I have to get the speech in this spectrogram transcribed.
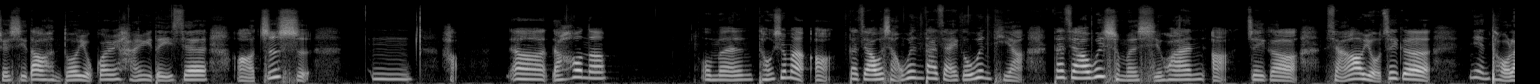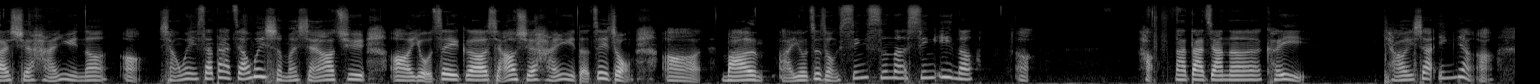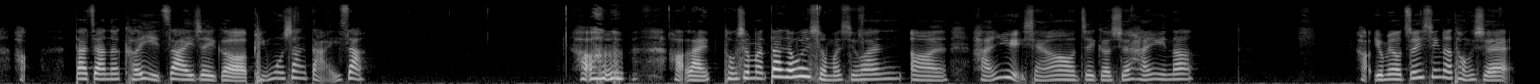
学习到。很多有关于韩语的一些啊知识，嗯，好，呃，然后呢，我们同学们啊，大家，我想问大家一个问题啊，大家为什么喜欢啊这个想要有这个念头来学韩语呢？啊，想问一下大家为什么想要去啊有这个想要学韩语的这种啊마음啊有这种心思呢心意呢？啊，好，那大家呢可以。调一下音量啊！好，大家呢可以在这个屏幕上打一下。好 好，来，同学们，大家为什么喜欢啊韩语？想要这个学韩语呢？好，有没有追星的同学？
